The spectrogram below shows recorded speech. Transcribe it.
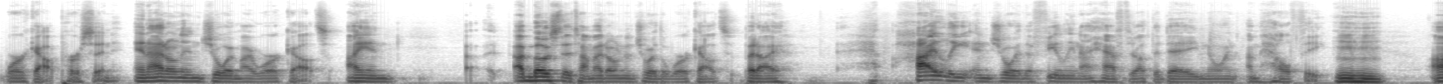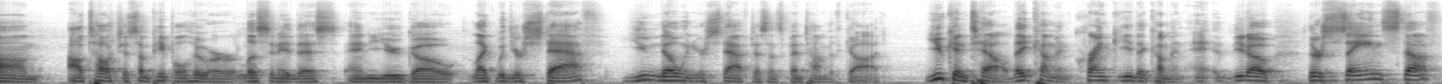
workout person, and I don't enjoy my workouts. I, en- I most of the time I don't enjoy the workouts, but I h- highly enjoy the feeling I have throughout the day, knowing I'm healthy. Mm-hmm. Um, I'll talk to some people who are listening to this, and you go like with your staff. You know when your staff doesn't spend time with God. You can tell they come in cranky. They come in, eh, you know, they're saying stuff.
